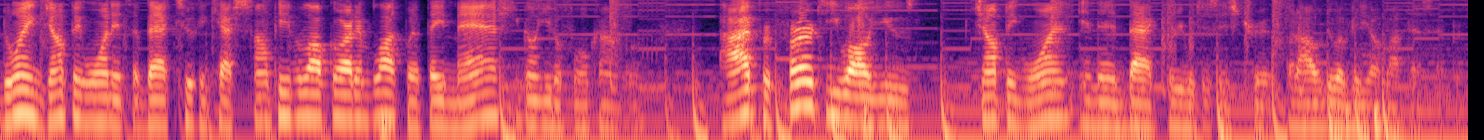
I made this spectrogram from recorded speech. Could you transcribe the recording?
doing jumping one into back two can catch some people off guard and block, but if they mash, you're gonna eat a full combo. I prefer to you all use jumping one and then back three, which is his trip, but I'll do a video about that separately.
